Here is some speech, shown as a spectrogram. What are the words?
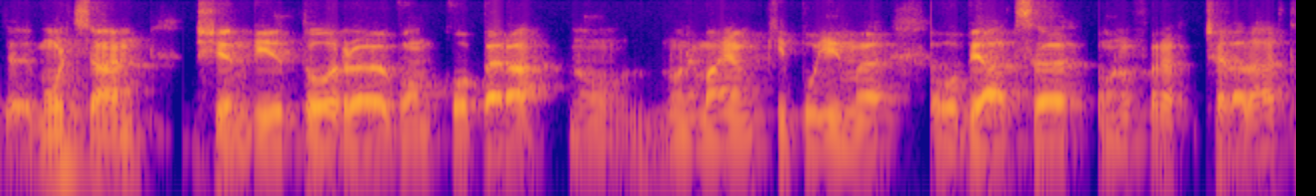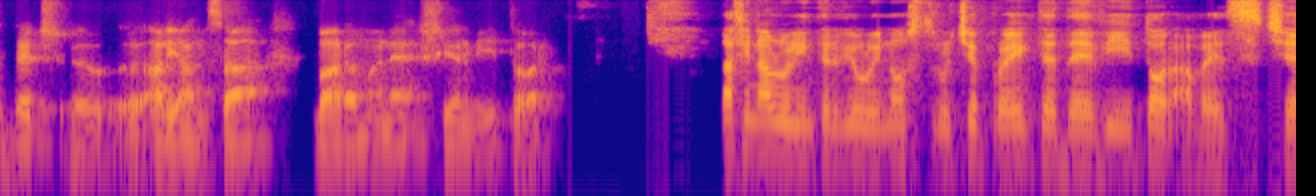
de mulți ani și în viitor uh, vom coopera. Nu, nu ne mai închipuim uh, o viață unul fără celălalt, deci uh, alianța va rămâne și în viitor. La finalul interviului nostru, ce proiecte de viitor aveți? Ce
